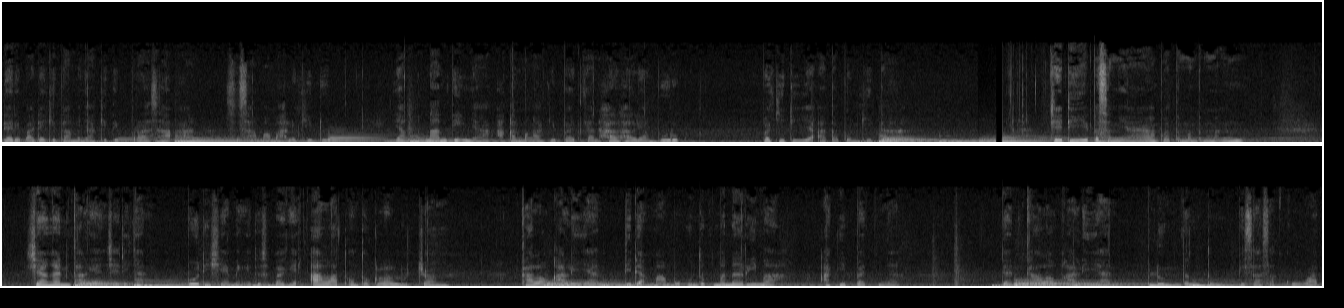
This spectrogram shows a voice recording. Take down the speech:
daripada kita menyakiti perasaan sesama makhluk hidup yang nantinya akan mengakibatkan hal-hal yang buruk bagi dia ataupun kita. Jadi pesannya buat teman-teman, jangan kalian jadikan body shaming itu sebagai alat untuk lelucon kalau kalian tidak mampu untuk menerima akibatnya. Dan kalau kalian belum tentu bisa sekuat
